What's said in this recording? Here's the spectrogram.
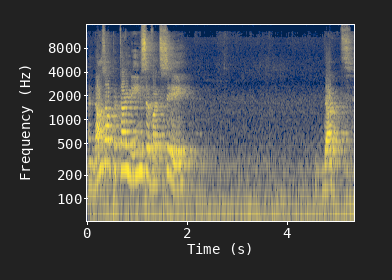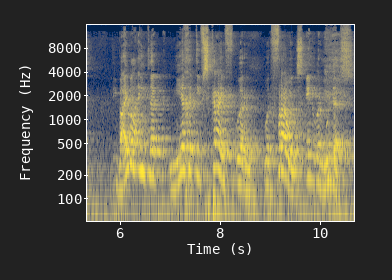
En dan is daar party mense wat sê dat die Bybel eintlik negatief skryf oor oor vrouens en oor moeders.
